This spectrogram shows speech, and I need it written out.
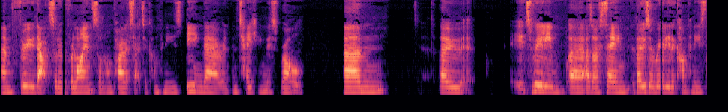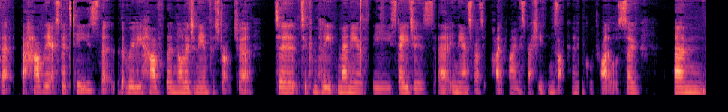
um, through that sort of reliance on, on private sector companies being there and, and taking this role. Um, so it's really, uh, as I was saying, those are really the companies that that have the expertise, that that really have the knowledge and the infrastructure to to complete many of the stages uh, in the antibiotic pipeline, especially things like clinical trials. So um,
